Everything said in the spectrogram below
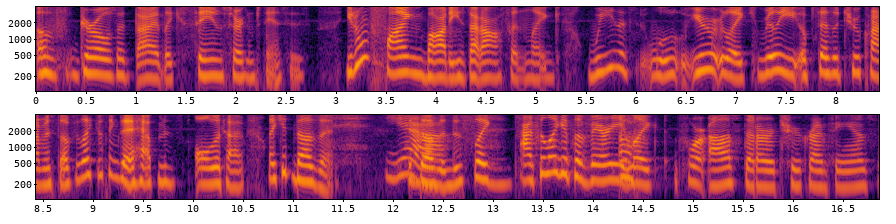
of girls that died like same circumstances you don't find bodies that often like we that you're like really obsessed with true crime and stuff you like to think that it happens all the time like it doesn't yeah. it doesn't this like I feel like it's a very like for us that are true crime fans,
